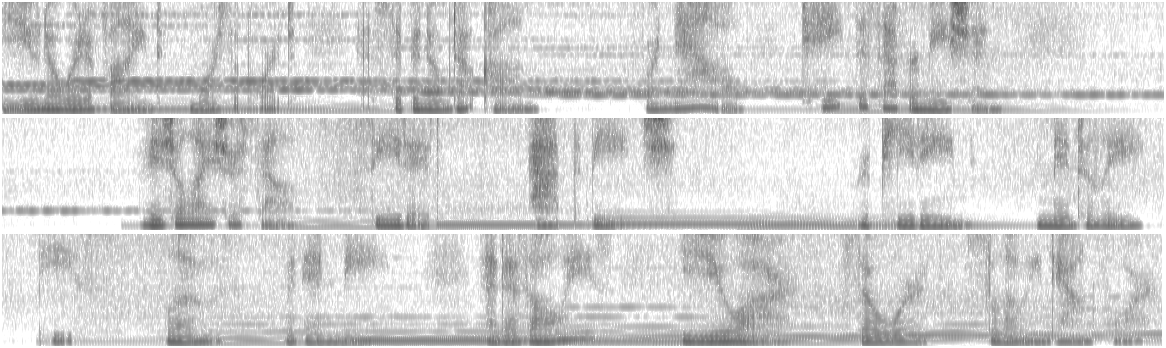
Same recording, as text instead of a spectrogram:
you know where to find more support at sipandom.com. For now, take this affirmation. Visualize yourself seated at the beach, repeating mentally, peace flows within me. And as always, you are so worth slowing down for.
